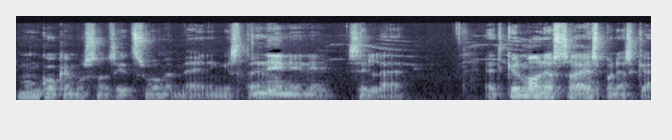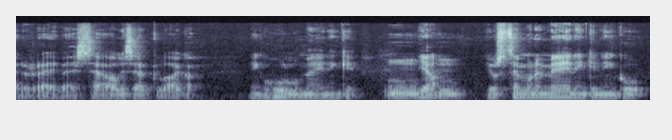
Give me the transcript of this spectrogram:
mun kokemus on siitä Suomen meiningistä. Niin, niin, niin. Silleen, että kyllä mä oon jossain Espanjassa käynyt reiveissä ja oli siellä kyllä aika niin kuin hullu meininki. Mm, Ja mm. just semmoinen meininki, niin kuin,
